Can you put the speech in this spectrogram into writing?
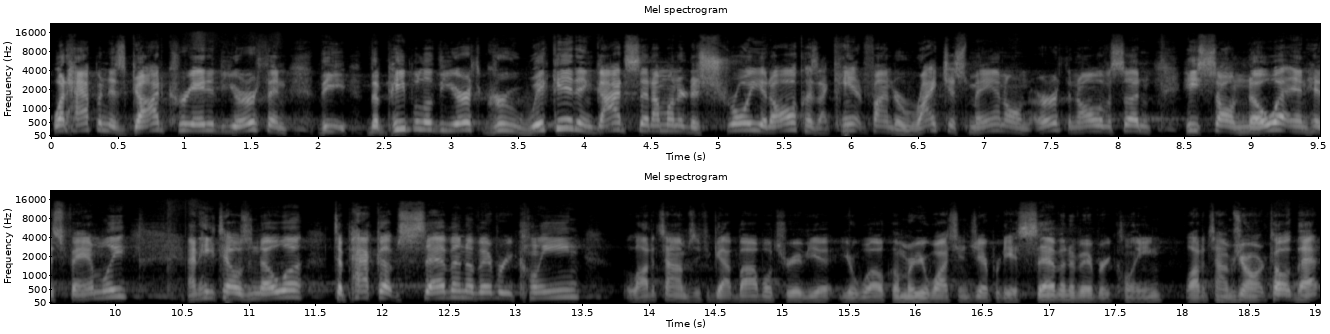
what happened is God created the earth, and the, the people of the earth grew wicked, and God said, I'm going to destroy it all because I can't find a righteous man on earth. And all of a sudden, he saw Noah and his family, and he tells Noah to pack up seven of every clean a lot of times, if you got Bible trivia, you're welcome, or you're watching Jeopardy, seven of every clean. A lot of times you aren't taught that.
